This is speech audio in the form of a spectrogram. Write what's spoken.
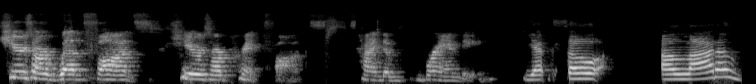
here's our web fonts, here's our print fonts kind of branding? Yep. So, a lot of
